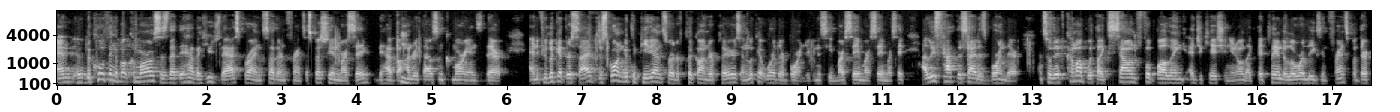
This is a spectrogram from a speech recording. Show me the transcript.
and the cool thing about Comoros is that they have a huge diaspora in southern France, especially in Marseille. They have 100,000 hmm. Comorians there. And if you look at their side, just go on Wikipedia and sort of click on their players and look at where they're born. You're going to see Marseille, Marseille, Marseille. At least half the side is born there. And so they've come up with like sound footballing education. You know, like they play in the lower leagues in France, but they're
